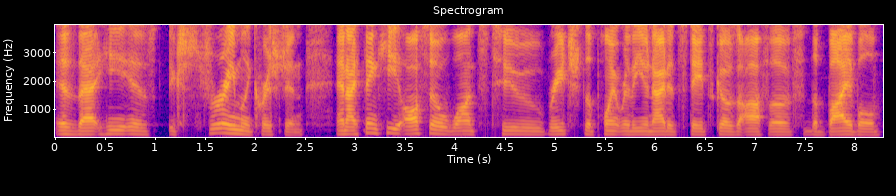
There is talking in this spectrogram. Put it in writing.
is that he is extremely Christian. And I think he also wants to reach the point where the United States goes off of the Bible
